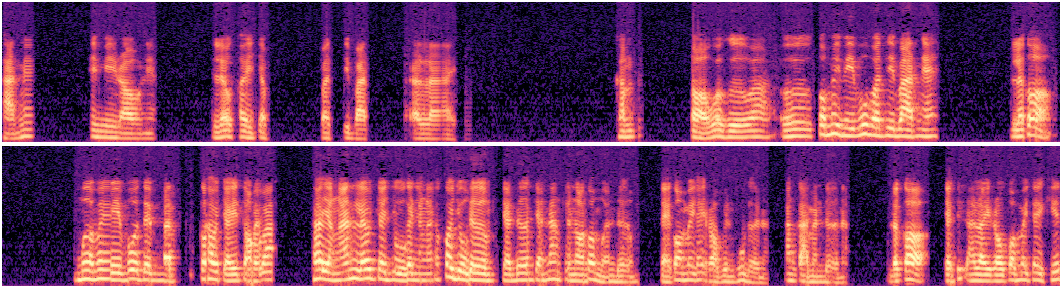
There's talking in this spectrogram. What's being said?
ฐานไม่ไม่มีเราเนี่ย แล้วใครจะปฏิบัติอะไรคำตอบก็คือว่า เออ ก็ไม่มีผู้ปฏิบัติไงแล้วก็เมื่อไม่มีผู้ปฏิบัติก็เข้าใจต่อไปว่า ถ้าอย่างนั้นแล้วจะอยู่กันยังไงก็อยู่เดิมจะเดินจะนั่งจะนอนก็เหมือนเดิม แต่ก็ไม่ใช่เราเป็นผู้เดินร่างกายมันเดินนะแล้วก็จะคิดอะไรเราก็ไม่ได้คิด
